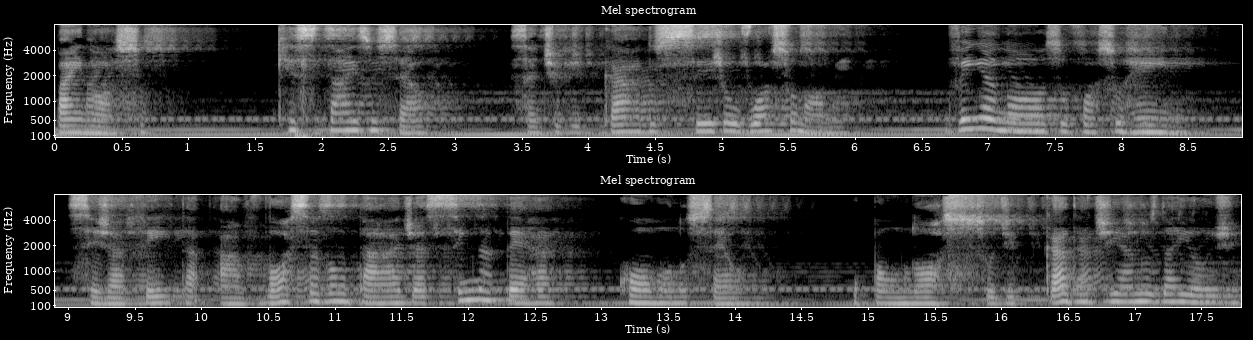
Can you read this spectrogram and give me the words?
Pai nosso, que estais no céu, santificado seja o vosso nome venha a nós o vosso reino, seja feita a vossa vontade, assim na terra como no céu. O pão nosso de cada dia nos dai hoje.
